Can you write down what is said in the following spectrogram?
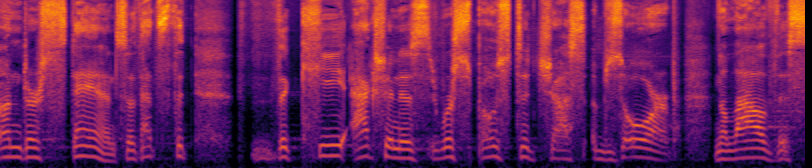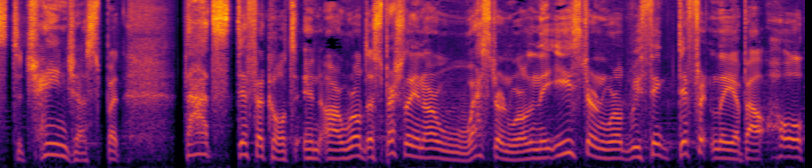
understand. So that's the, the key action is we're supposed to just absorb and allow this to change us. But that's difficult in our world, especially in our Western world. In the Eastern world, we think differently about whole,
